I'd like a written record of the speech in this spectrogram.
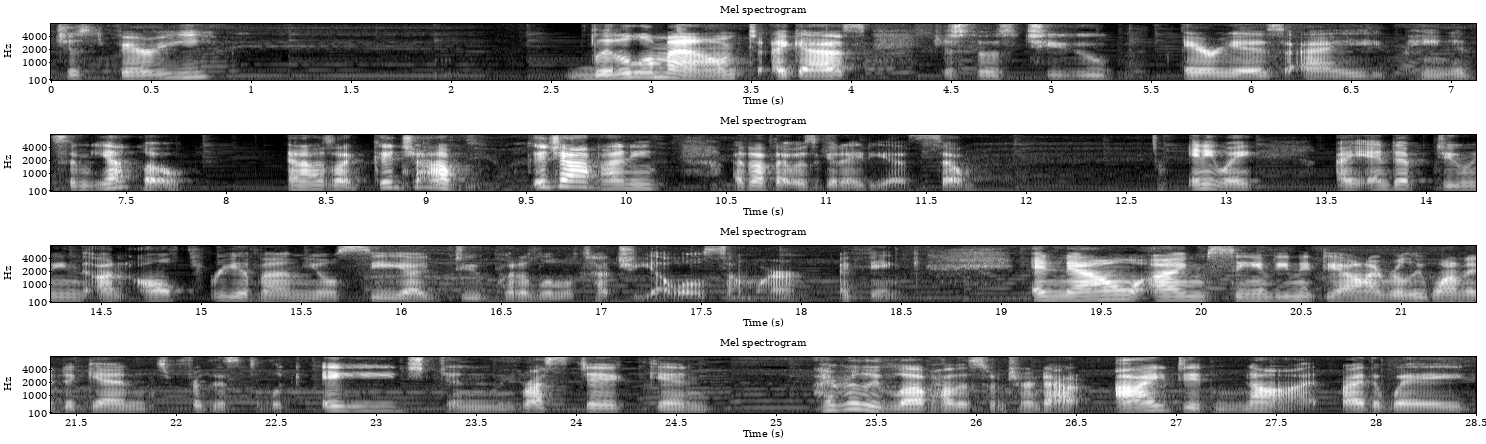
just very little amount, I guess, just those two areas, I painted some yellow. And I was like, good job. Good job, honey. I thought that was a good idea. So, anyway, I end up doing on all three of them. You'll see I do put a little touch of yellow somewhere, I think. And now I'm sanding it down. I really wanted, again, for this to look aged and rustic. And I really love how this one turned out. I did not, by the way,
